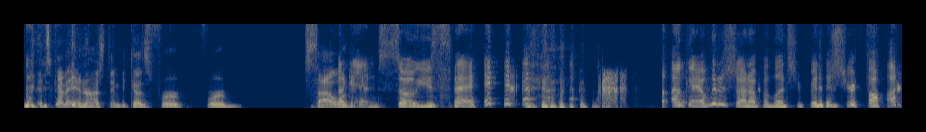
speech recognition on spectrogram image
it's kind of interesting because for for solid Again, so you say. okay, I'm going to shut up and let you finish your thought.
